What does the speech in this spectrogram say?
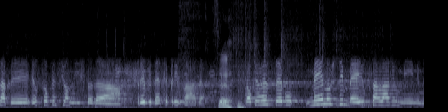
saber, eu sou pensionista da Previdência Privada. Certo. Só que eu recebo menos de meio salário mínimo.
